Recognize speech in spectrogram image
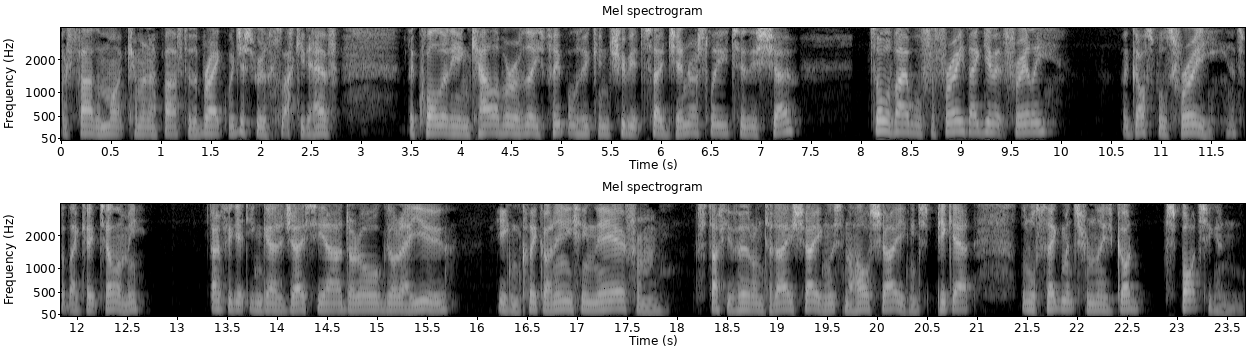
Got Father Mike coming up after the break. We're just really lucky to have the quality and caliber of these people who contribute so generously to this show. It's all available for free. They give it freely. The gospel's free. That's what they keep telling me. Don't forget you can go to jcr.org.au. You can click on anything there from stuff you've heard on today's show. You can listen to the whole show. You can just pick out little segments from these God spots. You can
